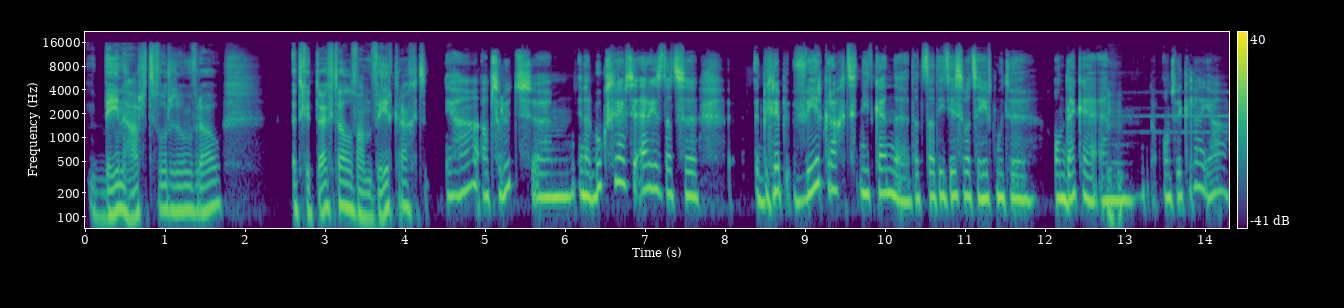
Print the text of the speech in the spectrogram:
beenhard voor zo'n vrouw. Het getuigt wel van veerkracht. Ja, absoluut. Ehm, in haar boek schrijft ze ergens dat ze het begrip veerkracht niet kende. Dat dat iets is wat ze heeft moeten ontdekken en mhm. ontwikkelen. Ja.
